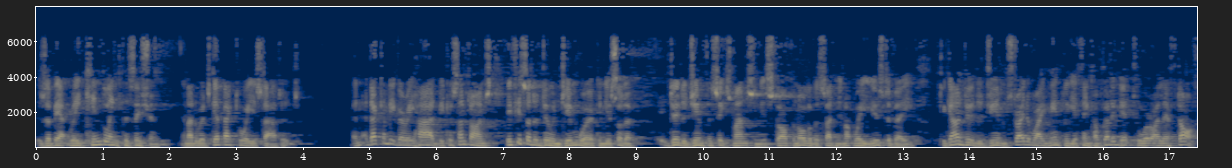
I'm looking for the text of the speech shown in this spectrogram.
is about rekindling position. In other words, get back to where you started. And that can be very hard because sometimes if you're sort of doing gym work and you sort of do the gym for six months and you stop and all of a sudden you're not where you used to be, to go and do the gym, straight away mentally you think, I've got to get to where I left off.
